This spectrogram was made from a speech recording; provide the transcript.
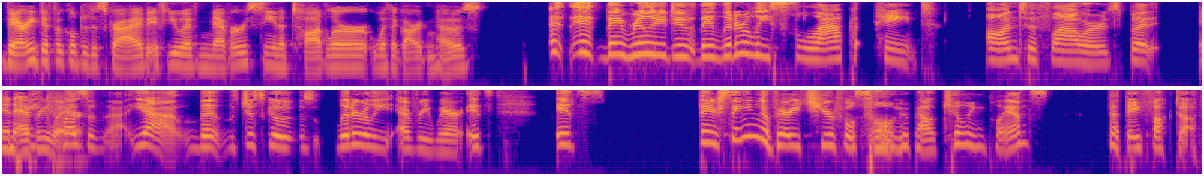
very difficult to describe if you have never seen a toddler with a garden hose. It, it- they really do. They literally slap paint onto flowers, but In everywhere. because of that, yeah, that just goes literally everywhere. It's it's they're singing a very cheerful song about killing plants that they fucked up.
